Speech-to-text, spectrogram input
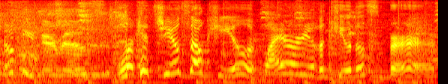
Don't be nervous. Look at you, so cute. Why are you the cutest bird?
